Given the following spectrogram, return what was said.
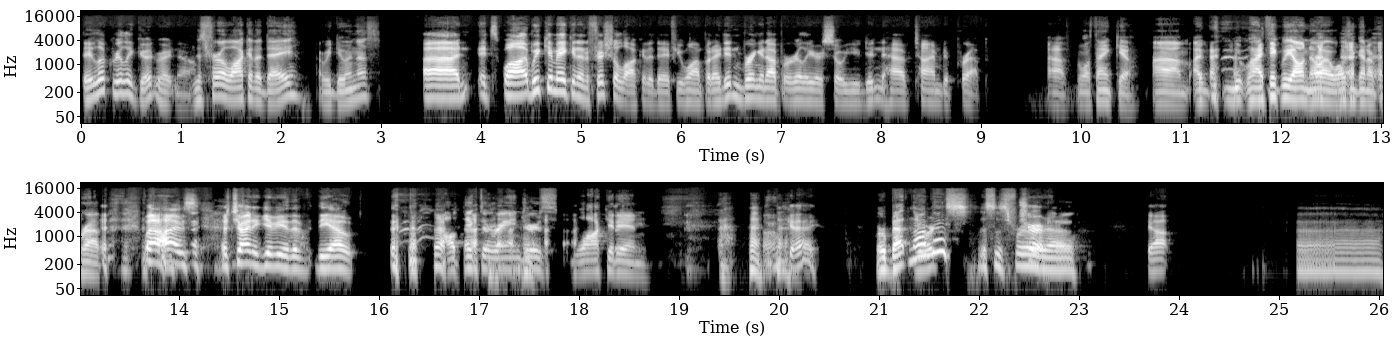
They look really good right now. This for a lock of the day? Are we doing this? Uh, it's well, we can make it an official lock of the day if you want, but I didn't bring it up earlier, so you didn't have time to prep. Uh, well, thank you. Um, I I think we all know I wasn't going to prep. Well, I was, I was trying to give you the the out. I'll take the Rangers. Lock it in. Okay, We're betting on this. This is for Sure. uh, yeah. uh,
